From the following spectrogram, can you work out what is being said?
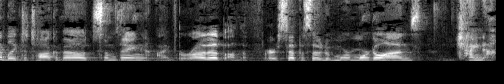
I'd like to talk about something I brought up on the first episode of More Morgellons China,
